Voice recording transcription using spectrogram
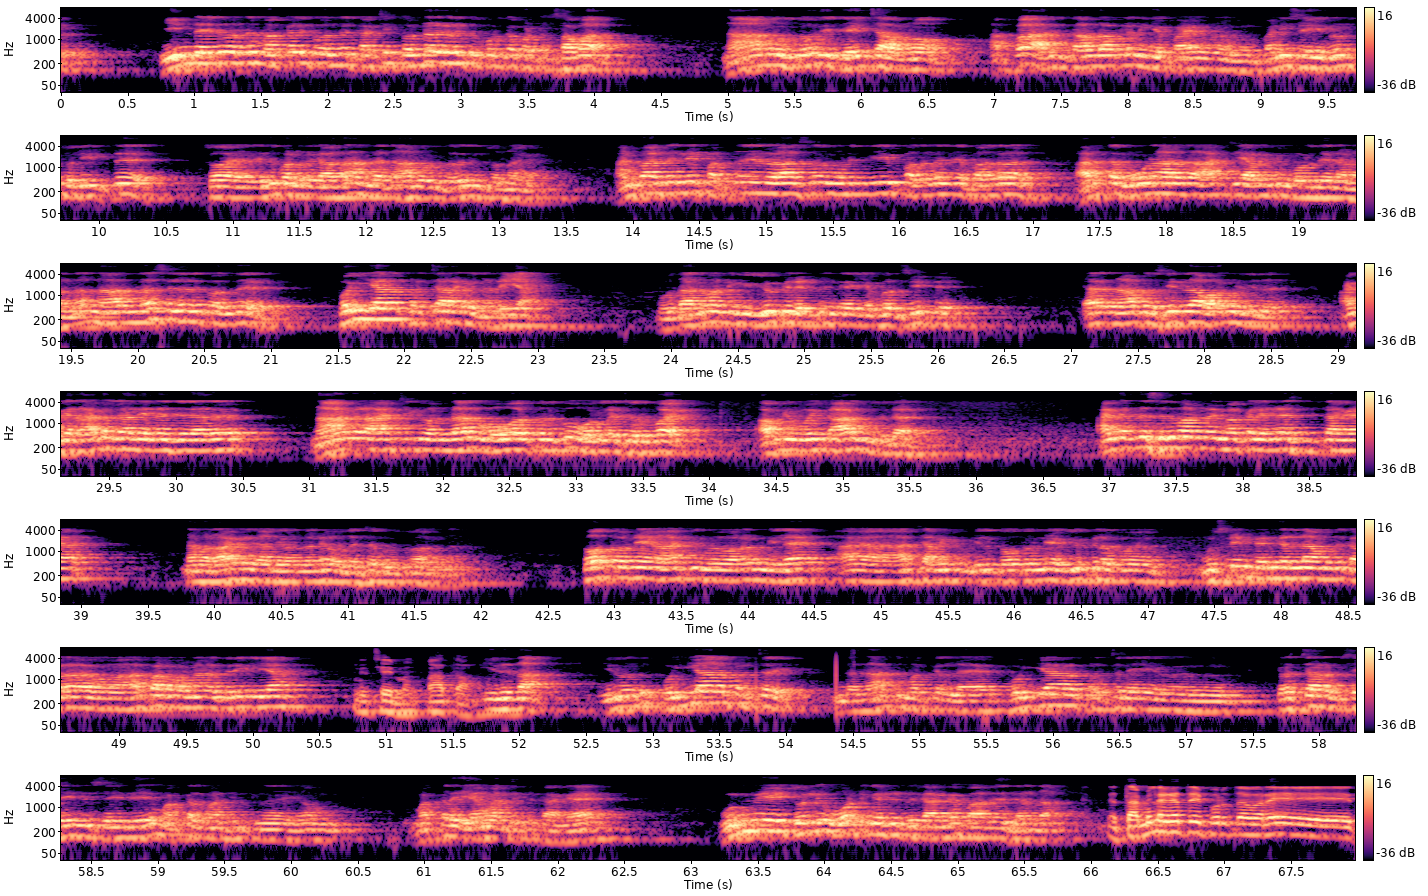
இந்த இது வந்து மக்களுக்கு வந்து கட்சி தொண்டர்களுக்கு கொடுக்கப்பட்ட சவால். நானூறு தொகுதி ஜெயிச்சாகணும். அப்போ அதுக்கு தகுந்தாப்புல நீங்கள் பயன் பணி செய்யணும்னு சொல்லிட்டு ஸோ இது பண்ணுறதுக்காக தான் அந்த நானூறு தொகுதின்னு சொன்னாங்க. அன்பார்ச்சுனேட்லி பத்து வருஷம் முடிஞ்சு பதினஞ்சு பதினாறு அடுத்த மூணாவது ஆட்சி அமைக்கும் பொழுது என்னன்னா நார்மலாக சிலருக்கு வந்து பொய்யான பிரச்சாரங்கள் நிறையா. உதாரணமாக நீங்கள் யூபியில் எடுத்துங்க எண்பது சீட்டு யாருக்கு நாற்பது சீட்டு தான் வர முடிஞ்சுது. அங்கே ராகுல் காந்தி என்ன செய்றாரு? நாங்கள் ஆட்சிக்கு வந்தால் ஒவ்வொருத்தருக்கும் ஒரு லட்சம் ரூபாய் அப்படி போய் கார்டு கொடுத்துட்டாரு. அங்கேருந்து சிறுபான்மை மக்கள் என்ன செஞ்சுட்டாங்க? நம்ம ராகுல் காந்தி வந்தோடனே ஒரு லட்சம் கொடுத்துருவாங்கண்ணா. தோத்த உடனே ஆட்சி வர முடியல ஆட்சி அமைக்க முடியல. தோத்த உடனே யூபியில் முஸ்லீம் பெண்கள்லாம் வந்து கலா ஆர்ப்பாட்டம் பண்ணாங்க தெரியலையா நிச்சயமா பார்த்தோம். இதுதான். இது வந்து பொய்யான பிரச்சனை. இந்த நாட்டு மக்கள்ல பொய்யான பிரச்சனை உம், பிரச்சாரம் செய்து செய்து மக்கள் மாற்றிட்டு மக்களை ஏமாத்திட்டு இருக்காங்க. உண்மையை சொல்லி ஓட்டு கேட்டுட்டு இருக்காங்க பாரதிய ஜனதா. தமிழகத்தை பொறுத்தவரை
